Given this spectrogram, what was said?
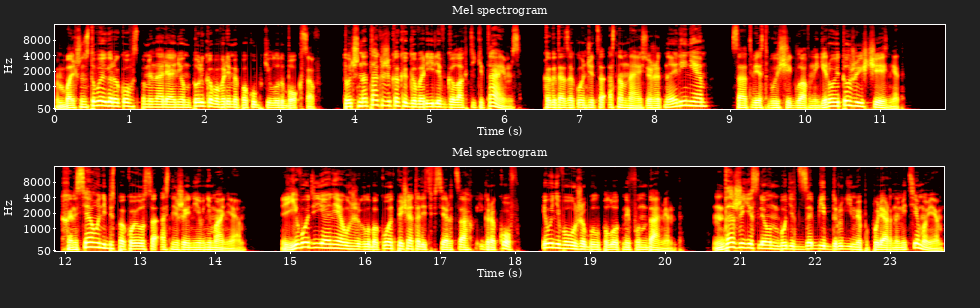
Большинство игроков вспоминали о нем только во время покупки лутбоксов. Точно так же, как и говорили в Галактике Таймс, когда закончится основная сюжетная линия, соответствующий главный герой тоже исчезнет. Хан не беспокоился о снижении внимания. Его деяния уже глубоко отпечатались в сердцах игроков, и у него уже был плотный фундамент. Даже если он будет забит другими популярными темами,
